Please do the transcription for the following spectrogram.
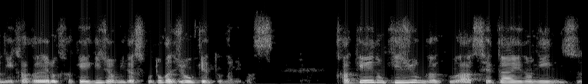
に掲げる家計基準を満たすことが条件となります。家計の基準額は世帯の人数、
